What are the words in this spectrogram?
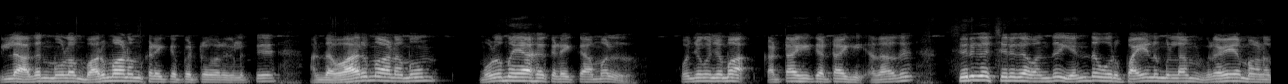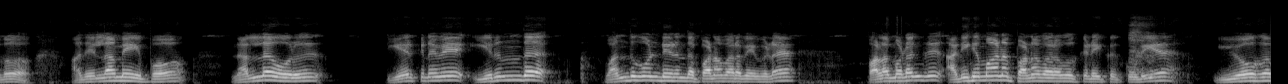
இல்லை அதன் மூலம் வருமானம் கிடைக்க பெற்றவர்களுக்கு அந்த வருமானமும் முழுமையாக கிடைக்காமல் கொஞ்சம் கொஞ்சமாக கட்டாகி கட்டாகி அதாவது சிறுக சிறுக வந்து எந்த ஒரு பயனும் இல்லாமல் விரயமானதோ அது எல்லாமே இப்போது நல்ல ஒரு ஏற்கனவே இருந்த வந்து கொண்டிருந்த பணவரவை விட பல மடங்கு அதிகமான பணவரவு கிடைக்கக்கூடிய யோக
